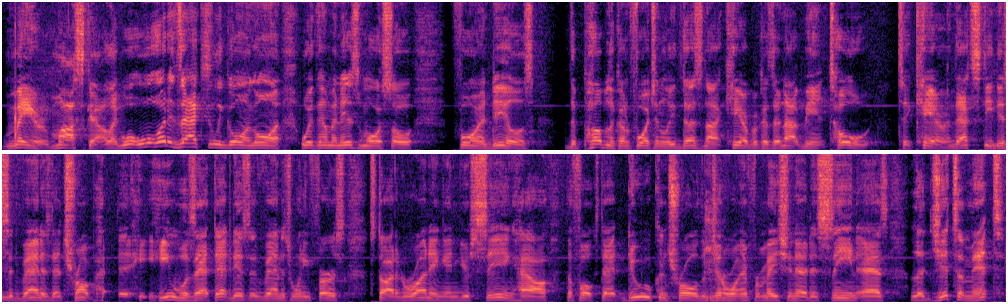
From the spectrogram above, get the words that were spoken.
mayor Moscow like what, what is actually going on with him and it's more so foreign deals the public unfortunately does not care because they're not being told to care. And that's the mm-hmm. disadvantage that Trump he, he was at that disadvantage when he first started running. And you're seeing how the folks that do control the general information that is seen as legitimate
